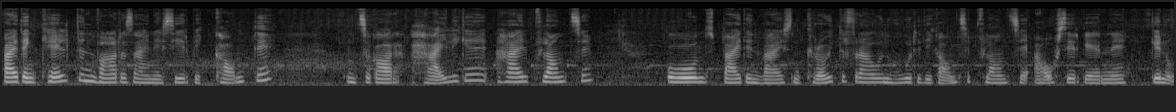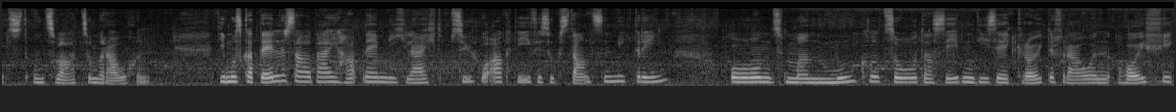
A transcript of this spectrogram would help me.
Bei den Kelten war das eine sehr bekannte und sogar heilige Heilpflanze. Und bei den weißen Kräuterfrauen wurde die ganze Pflanze auch sehr gerne genutzt, und zwar zum Rauchen. Die Muscateller Salbei hat nämlich leicht psychoaktive Substanzen mit drin und man munkelt so, dass eben diese Kräuterfrauen häufig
